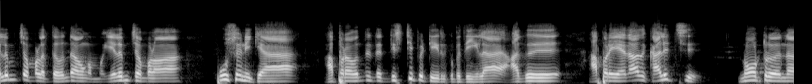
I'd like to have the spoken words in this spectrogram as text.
எலுமிச்சம்பழத்தை வந்து அவங்க எலுமிச்சம்பழம் பூசணிக்காய் அப்புறம் வந்து இந்த திஷ்டி பெட்டி இருக்குது பார்த்தீங்களா அது அப்புறம் ஏதாவது கழிச்சு நோட்டு இந்த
